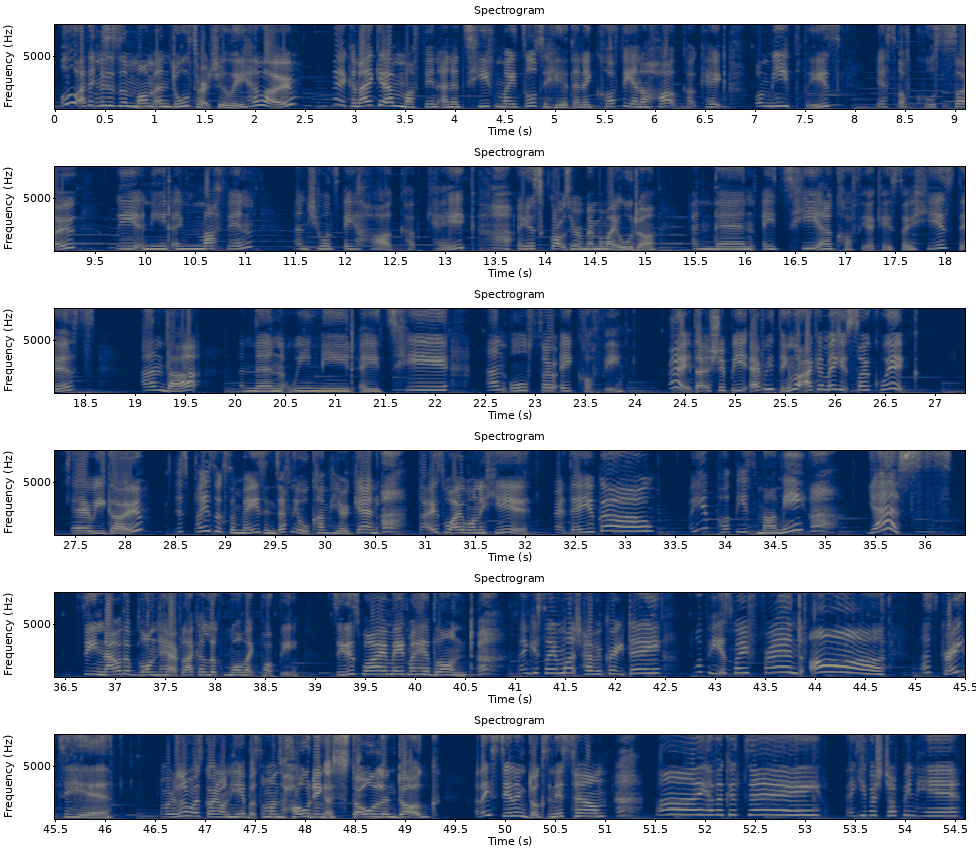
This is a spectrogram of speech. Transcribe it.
Oh, I think this is a mum and daughter actually. Hello. Hey, can I get a muffin and a tea for my daughter here, then a coffee and a heart cupcake for me, please? Yes, of course. So, we need a muffin and she wants a heart cupcake. I just forgot to remember my order. And then a tea and a coffee. Okay, so here's this and that. And then we need a tea and also a coffee. Right, that should be everything. Look, I can make it so quick. There we go. This place looks amazing. Definitely will come here again. that is what I want to hear. Right, there you go. Are you Poppy's mummy? yes. See, now the blonde hair, I feel like I look more like Poppy. See, this is why I made my hair blonde. Thank you so much. Have a great day. Poppy is my friend. Ah, that's great to hear. I don't know what's going on here, but someone's holding a stolen dog. Are they stealing dogs in this town? Bye, have a good day. Thank you for stopping here.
